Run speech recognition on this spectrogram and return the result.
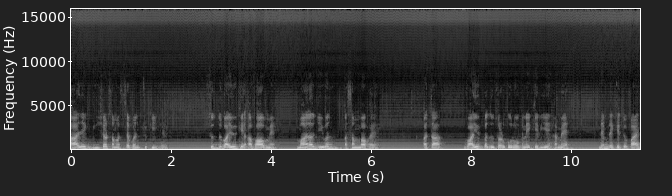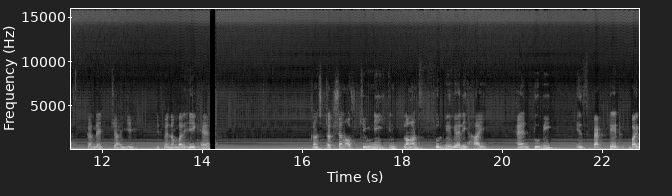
आज एक भीषण समस्या बन चुकी है। शुद्ध वायु के अभाव में मानव जीवन असंभव है। अतः वायु प्रदूषण को रोकने के लिए हमें निम्नलिखित उपाय करने चाहिए इसमें नंबर एक है construction of chimney in plants should be very high and to be inspected by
